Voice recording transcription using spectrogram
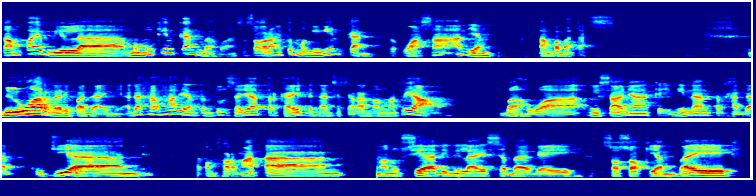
sampai bila memungkinkan bahwa seseorang itu menginginkan kekuasaan yang tanpa batas. Di luar daripada ini, ada hal-hal yang tentu saja terkait dengan secara non material, bahwa misalnya keinginan terhadap ujian, penghormatan, manusia dinilai sebagai sosok yang baik,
